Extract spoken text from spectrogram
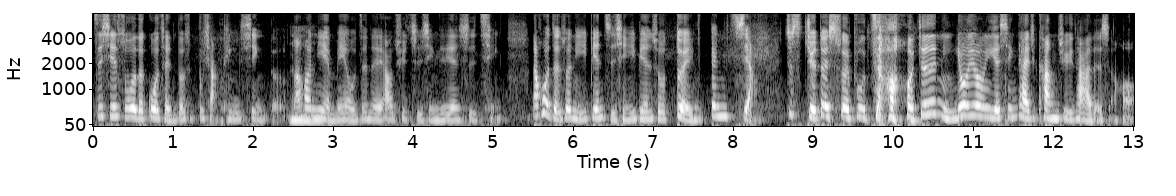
这些所有的过程你都是不想听信的，然后你也没有真的要去执行这件事情，那或者说你一边执行一边说，对，跟你讲。就是绝对睡不着，就是你又用一个心态去抗拒它的时候，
